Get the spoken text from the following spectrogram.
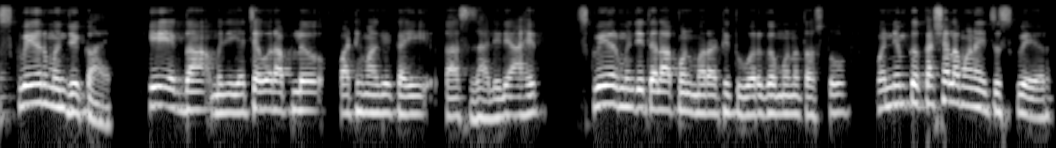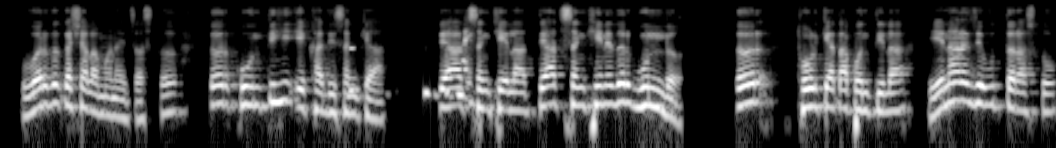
स्क्वेअर म्हणजे काय? हे एकदा म्हणजे याच्यावर आपलं पाठीमागे काही तास झालेले आहेत. स्क्वेअर म्हणजे त्याला आपण मराठीत वर्ग म्हणत असतो. पण नेमकं कशाला म्हणायचं स्क्वेअर? वर्ग कशाला म्हणायचं असतं? तर कोणतीही एखादी संख्या त्याच संख्येला त्याच संख्येने जर गुणलं, तर थोडक्यात आपण तिला येणारं जे उत्तर असतो,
